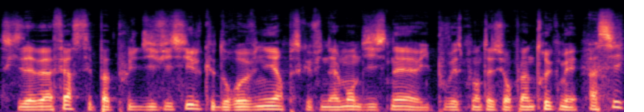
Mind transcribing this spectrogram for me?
Ce qu'ils avaient à faire, c'était pas plus difficile que de revenir, parce que finalement, Disney, euh, ils pouvaient se planter sur plein de trucs, mais Ah si,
